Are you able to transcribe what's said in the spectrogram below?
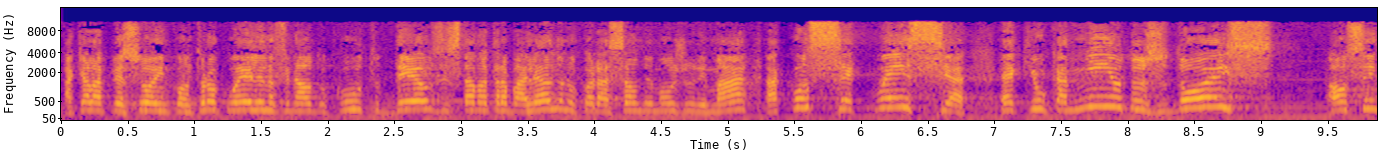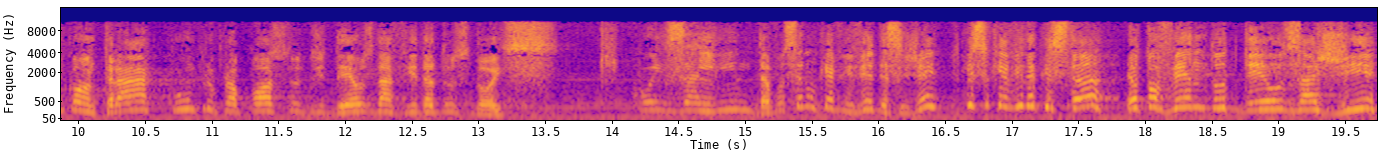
Aquela pessoa encontrou com ele no final do culto, Deus estava trabalhando no coração do irmão Jurimar. A consequência é que o caminho dos dois, ao se encontrar, cumpre o propósito de Deus na vida dos dois coisa linda. Você não quer viver desse jeito? Isso que é vida cristã. Eu estou vendo Deus agir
